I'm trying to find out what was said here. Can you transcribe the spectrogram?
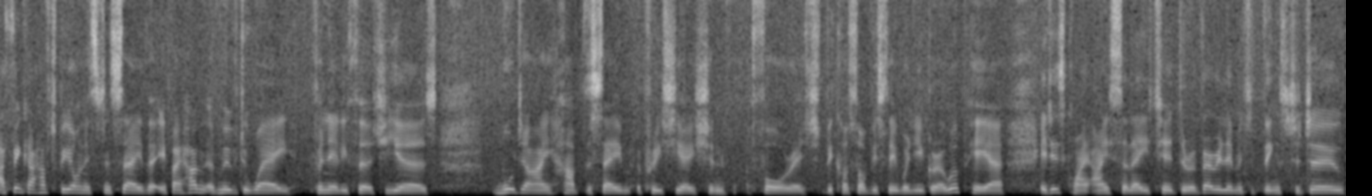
I think I have to be honest and say that if I hadn't have moved away for nearly 30 years, would I have the same appreciation for it? Because obviously, when you grow up here, it is quite isolated. There are very limited things to do,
